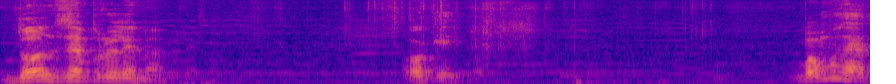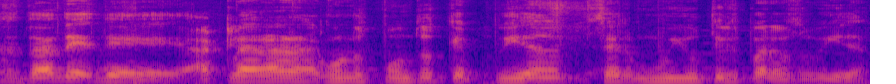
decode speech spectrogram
¿Dónde está el problema? Ok. Vamos a tratar de, de aclarar algunos puntos que puedan ser muy útiles para su vida.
